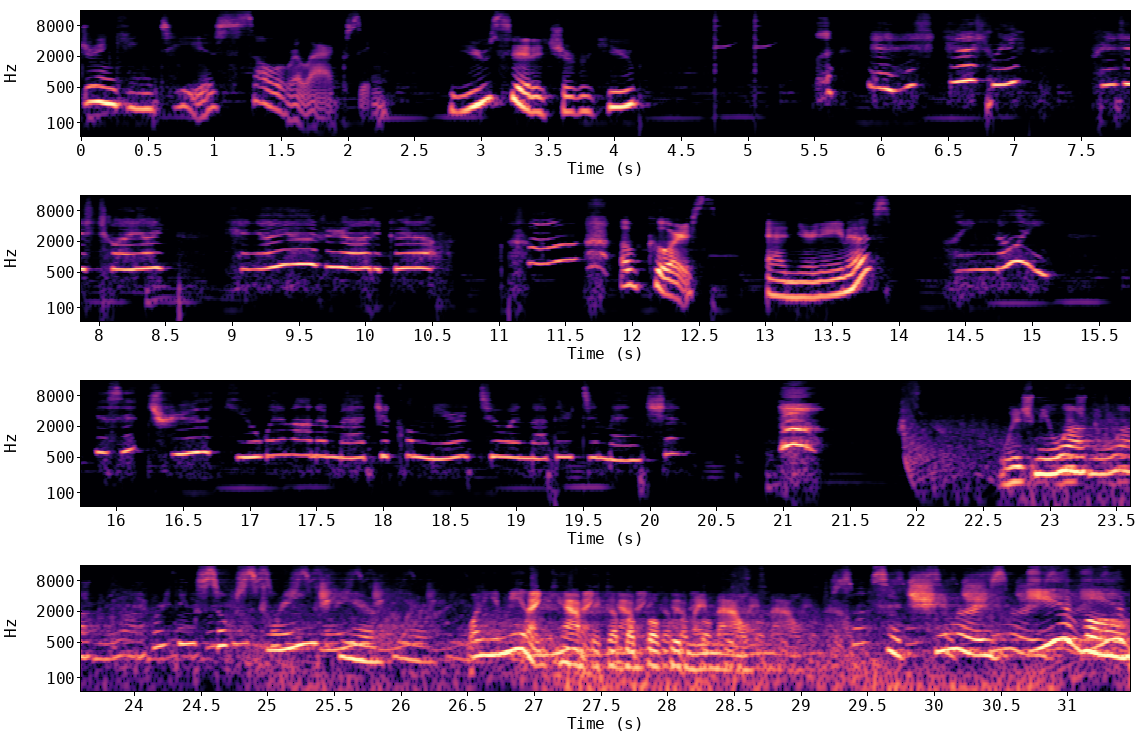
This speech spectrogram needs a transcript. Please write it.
Drinking tea is so relaxing. You said it, Sugar Cube. Uh, excuse me, Princess Twilight, can I have your autograph? of course. And your name is? I'm Noi. Is it true that you went on a magical mirror to another dimension? Wish me luck. Wish me luck. Everything's so strange here. What do you mean I can't pick up a book with my mouth? Sunset Shimmer is evil. I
